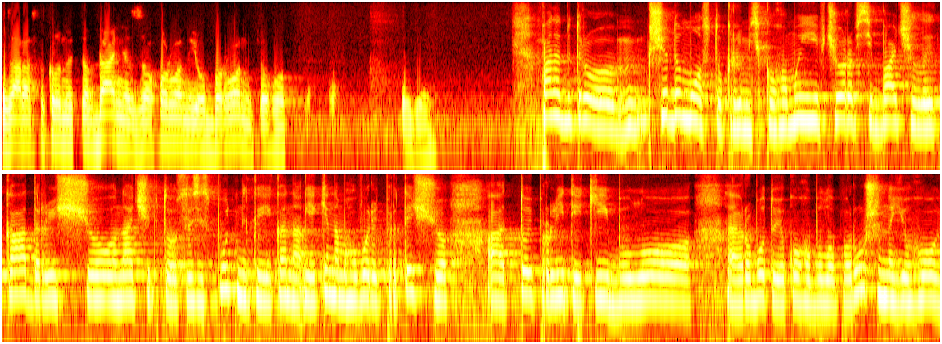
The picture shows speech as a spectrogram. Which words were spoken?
зараз виконують завдання з охорони і оборони цього. Пане Дмитро, щодо мосту Кримського, ми вчора всі бачили кадри, що, начебто, це зі спутники, які нам говорять про те, що той проліт, який було е, роботу якого було порушено, його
